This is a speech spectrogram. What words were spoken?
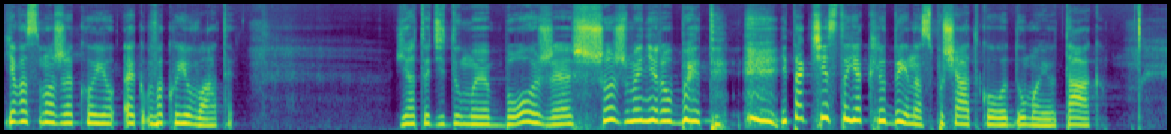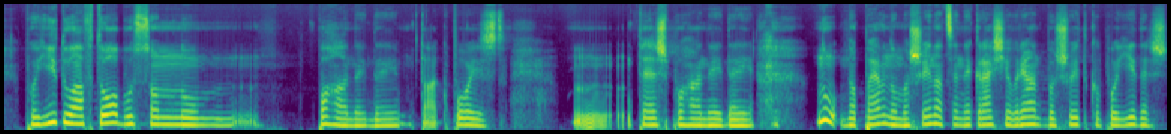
я вас можу евакуювати. Я тоді думаю, Боже, що ж мені робити? І так чисто як людина спочатку думаю, так, поїду автобусом, ну, погана ідея. Так, поїзд теж погана ідея. Ну, напевно, машина це найкращий варіант, бо швидко поїдеш.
